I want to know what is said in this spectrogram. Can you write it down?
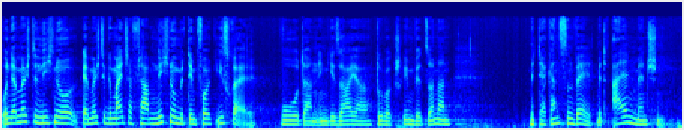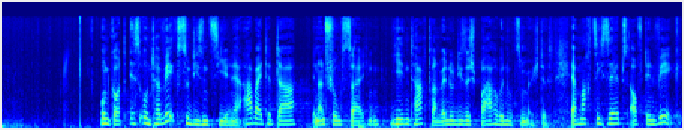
Und er möchte nicht nur, er möchte Gemeinschaft haben, nicht nur mit dem Volk Israel, wo dann in Jesaja drüber geschrieben wird, sondern mit der ganzen Welt, mit allen Menschen. Und Gott ist unterwegs zu diesen Zielen. Er arbeitet da, in Anführungszeichen, jeden Tag dran, wenn du diese Sprache benutzen möchtest. Er macht sich selbst auf den Weg.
